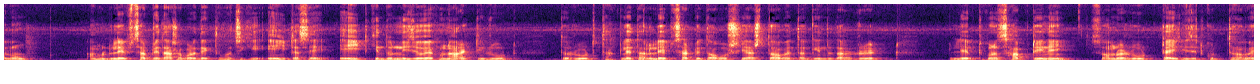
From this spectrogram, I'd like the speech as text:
এবং আমরা লেফট সাবটিতে আসার পরে দেখতে পাচ্ছি কি এইট আছে। এইট কিন্তু নিজেও এখন আরেকটি রুট তো রুট থাকলে তার লেফট সাবটিতে অবশ্যই আসতে হবে, তা কিন্তু তার রেট লেফট কোনো সাবটি নেই। সো আমরা রুটটাই ভিজিট করতে হবে।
